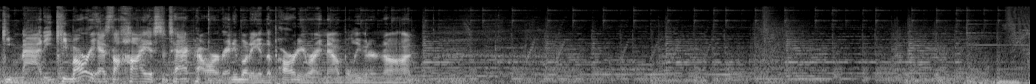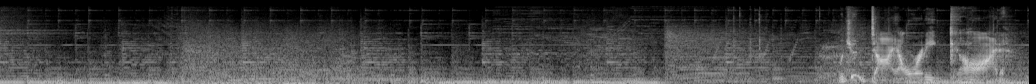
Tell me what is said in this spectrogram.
Kimahri. Kimahri has the highest attack power of anybody in the party right now, believe it or not. Would you die already? God.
